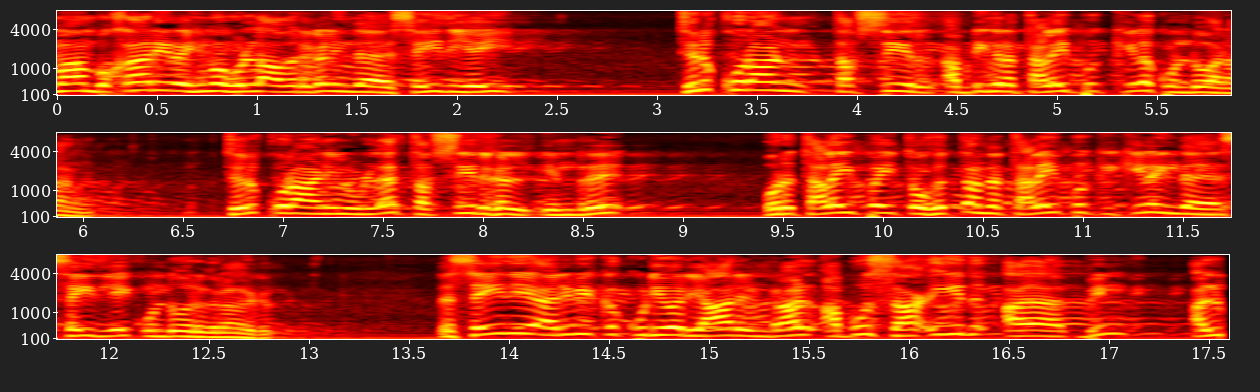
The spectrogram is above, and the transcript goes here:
இமாம் புகாரி ரஹிமகுல்லா அவர்கள் இந்த செய்தியை திருக்குரான் தப்சீர் அப்படிங்கிற தலைப்பு கீழே கொண்டு வராங்க. திருக்குரானில் உள்ள தப்சீர்கள் என்று ஒரு தலைப்பை தொகுத்து அந்த தலைப்புக்கு கீழே இந்த செய்தியை கொண்டு வருகிறார்கள். இந்த செய்தியை அறிவிக்கக்கூடியவர் யார் என்றால் அபு சயீத் பின் அல்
